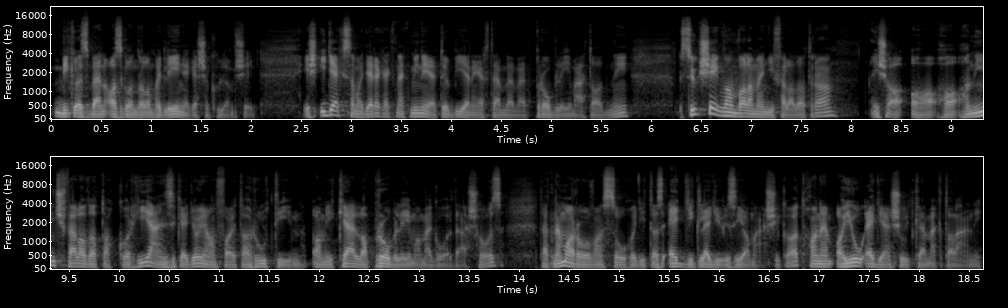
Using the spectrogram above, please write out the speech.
miközben azt gondolom, hogy lényeges a különbség. És igyekszem a gyerekeknek minél több ilyen értelmemet problémát adni. Szükség van valamennyi feladatra, és a, a, ha, ha nincs feladat, akkor hiányzik egy olyan fajta rutin, ami kell a probléma megoldáshoz. Tehát nem arról van szó, hogy itt az egyik legyőzi a másikat, hanem a jó egyensúlyt kell megtalálni.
